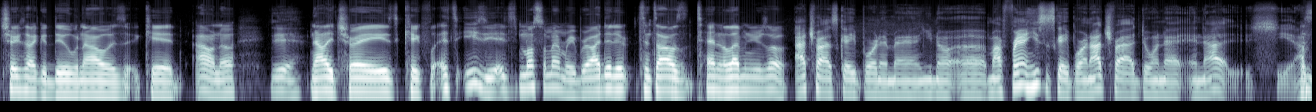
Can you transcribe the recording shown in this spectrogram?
tricks I could do when I was a kid. I don't know. Yeah, Nollie trays, kickflip. It's easy. It's muscle memory, bro. I did it since I was 10, 11 years old. I tried skateboarding, man. You know, uh, my friend he used to skateboard, and I tried doing that, and I shit, I'm.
